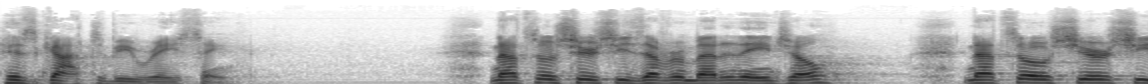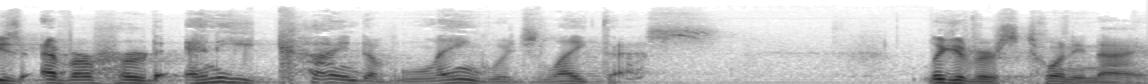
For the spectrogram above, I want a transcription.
has got to be racing. Not so sure she's ever met an angel. Not so sure she's ever heard any kind of language like this. Look at verse 29.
